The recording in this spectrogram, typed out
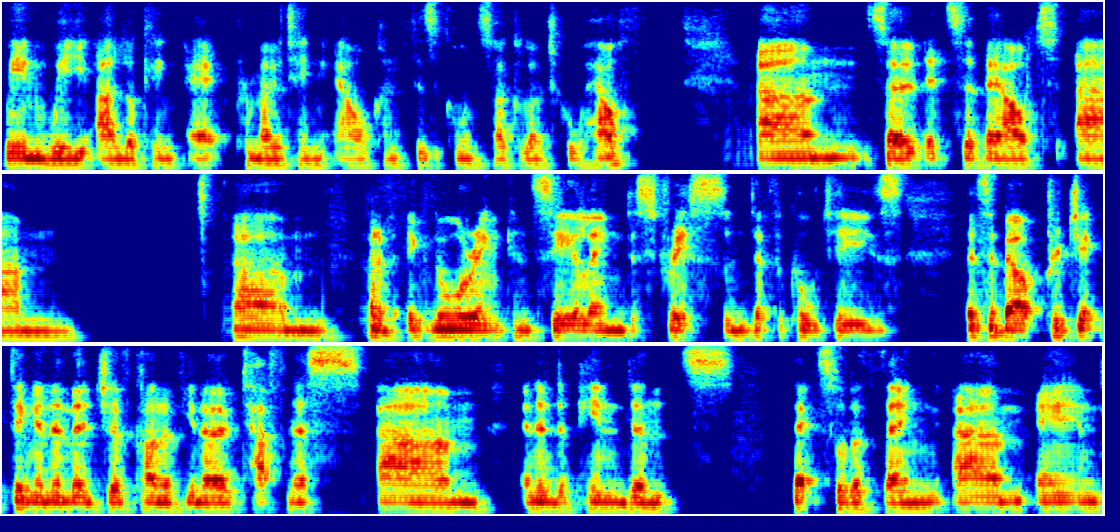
when we are looking at promoting our kind of physical and psychological health. Um, so it's about um, um, kind of ignoring, concealing distress and difficulties. It's about projecting an image of kind of, you know, toughness um, and independence, that sort of thing. Um, and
